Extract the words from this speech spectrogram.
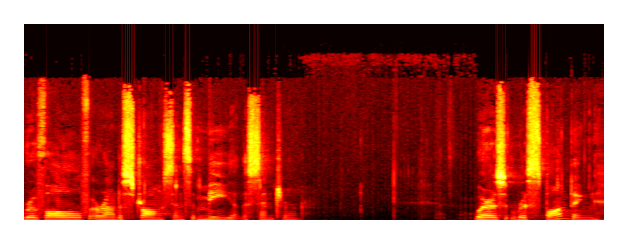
revolve around a strong sense of me at the center. Whereas responding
